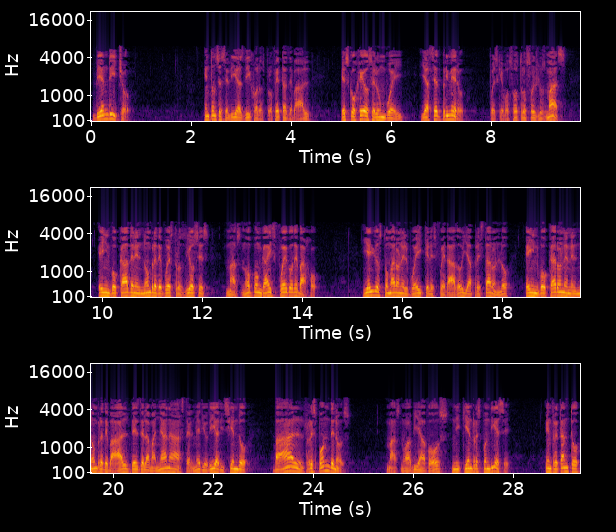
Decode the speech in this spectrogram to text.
Bien dicho. Entonces Elías dijo a los profetas de Baal, Escogeos el un buey, y haced primero, pues que vosotros sois los más, e invocad en el nombre de vuestros dioses, mas no pongáis fuego debajo. Y ellos tomaron el buey que les fue dado y aprestáronlo, e invocaron en el nombre de Baal desde la mañana hasta el mediodía, diciendo, Baal, respóndenos. Mas no había voz ni quien respondiese. Entretanto,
